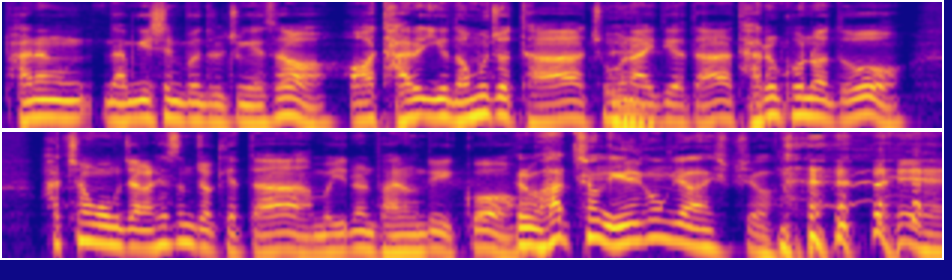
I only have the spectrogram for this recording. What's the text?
반응 남기신 분들 중에서 어 다른 이거 너무 좋다. 네. 좋은 아이디어다. 다른 코너도 하청 공장을 했으면 좋겠다. 뭐 이런 반응도 있고. 그럼 하청 1공장 하십시오. 예.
